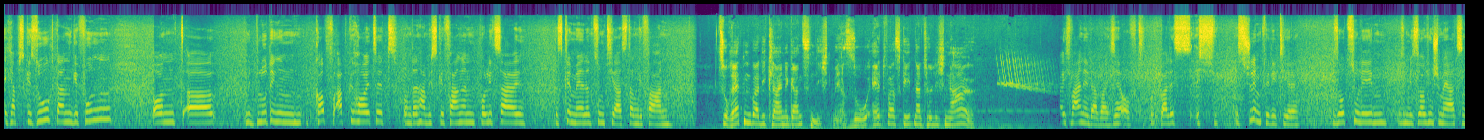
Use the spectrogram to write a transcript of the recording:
Ich habe es gesucht, dann gefunden und äh, mit blutigem Kopf abgehäutet. Und dann habe ich es gefangen, Polizei, das gemeldet, zum Tierarzt dann gefahren. Zu retten war die kleine Gans nicht mehr. So etwas geht natürlich nahe. Ich weine dabei sehr oft, weil es, ich, es ist schlimm für die Tiere, so zu leben mit solchen Schmerzen.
